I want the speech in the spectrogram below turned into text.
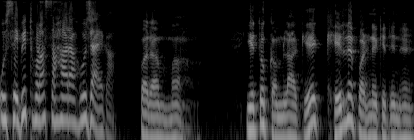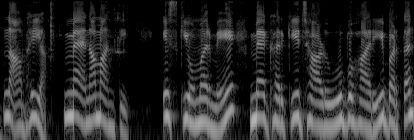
उसे भी थोड़ा सहारा हो जाएगा। पर अम्मा ये तो कमला के खेलने पढ़ने के दिन हैं। ना भैया मैं ना मानती। इसकी उम्र में मैं घर की झाड़ू बुहारी बर्तन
